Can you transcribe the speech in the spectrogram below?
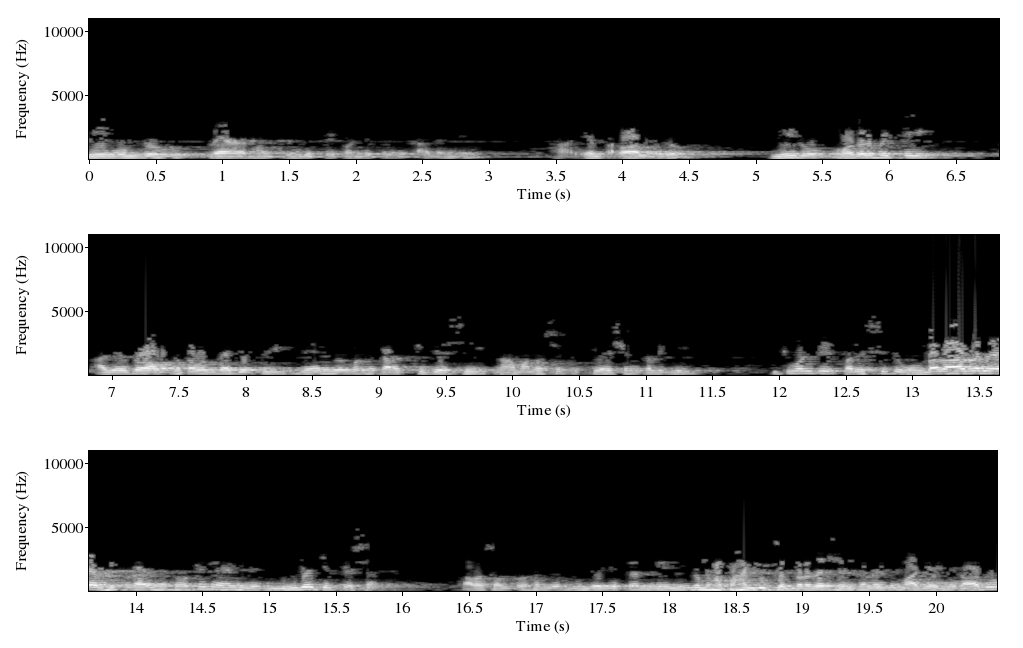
మీ ముందు వేద మంత్రం చెప్పే పండితులం కాదండి. ఏం పర్వాలేదు. మీరు మొదలుపెట్టి అదేదో అవకతవద్దా చెప్పి నేను మిమ్మల్ని కరెక్ట్ చేసి నా మనస్సుకు క్లేశం కలిగి ఇటువంటి పరిస్థితి ఉండరాదనే అభిప్రాయంతో నేను మీకు ముందే చెప్పేశాను. చాలా సంతోషం మీరు ముందే చెప్పారు. మీ ముందు మా పాండిత్యం ప్రదర్శించలేదు మాకేమీ రాదు.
